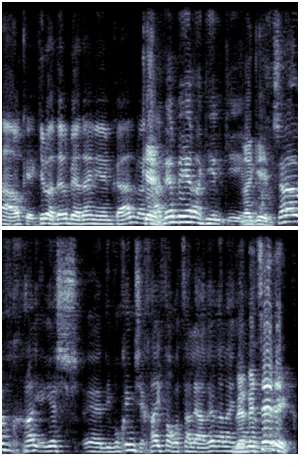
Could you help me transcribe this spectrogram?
אה, אוקיי, כאילו הדרבי עדיין יהיה עם קהל? כן. הדרבי יהיה רגיל, כאילו. רגיל. עכשיו חי... יש אה, דיווחים שחיפה רוצה לערער על העניין הזה. ובצדק,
